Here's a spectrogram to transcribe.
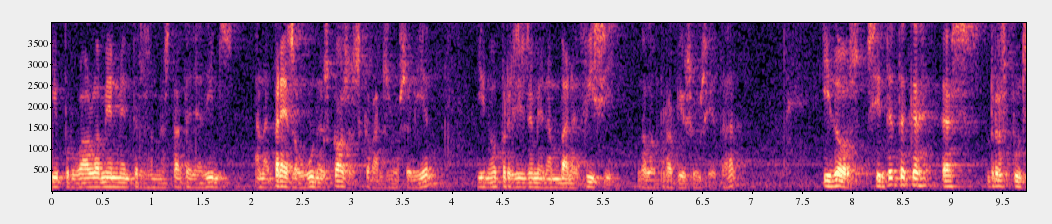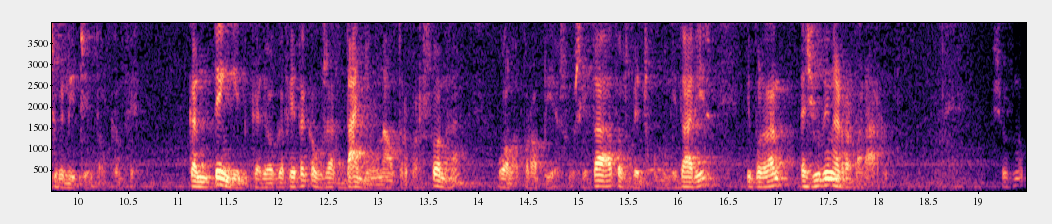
i probablement mentre han estat allà dins han après algunes coses que abans no sabien, i no precisament en benefici de la pròpia societat. I dos, s'intenta que es responsabilitzin del que han fet, que entenguin que allò que ha fet ha causat dany a una altra persona o a la pròpia societat, als béns comunitaris, i per tant ajudin a reparar-lo. Això és una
